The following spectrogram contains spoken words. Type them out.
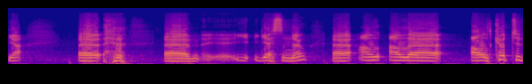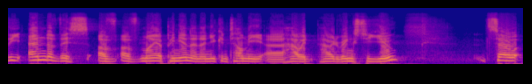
Yeah. Uh, um, yes and no. Uh, I'll, I'll, uh, I'll cut to the end of this, of, of my opinion, and then you can tell me uh, how, it, how it rings to you. So,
